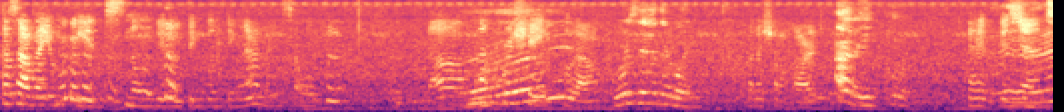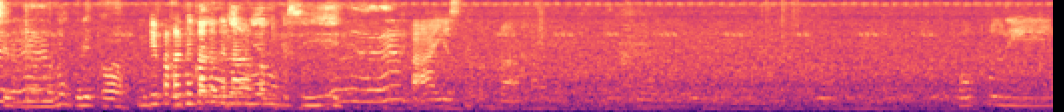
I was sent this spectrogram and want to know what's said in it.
kasama yung kids nung dinunting-dunting namin. So, uh, na-appreciate ko lang Where's the other one? para siyang art. Aray ko. Kahit ganyan. Sinabang naman. Kulit oh. Hindi pa kami talaga nakapag kasi. Paayos nitong bahay. So, hopefully,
